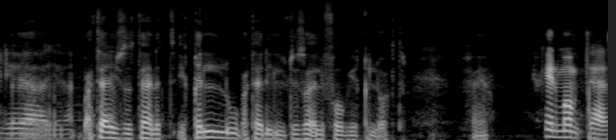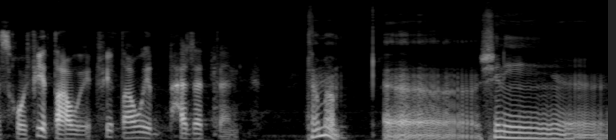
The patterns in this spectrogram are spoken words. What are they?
يا يا بعتالي الجزء الثالث يقل وبعتالي الجزء اللي فوق يقلوا أكثر. ف yeah كان ممتاز خوي في تعويض في تعويض بحاجات ثانية تمام. آه شني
